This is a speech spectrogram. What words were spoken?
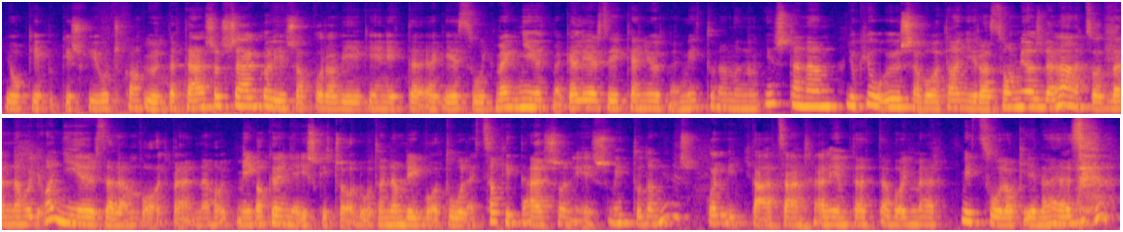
jó képű kis fiúcska ült be társasággal, és akkor a végén itt egész úgy megnyílt, meg elérzékenyült, meg mit tudom, mondom, Istenem, mondjuk jó, ő volt annyira szomjas, de látszott benne, hogy annyi érzelem volt benne, hogy még a könnye is kicsordult, hogy nemrég volt túl egy szakításon, és mit tudom én, és akkor így tálcán elém tette, hogy mert mit szólok én ehhez.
